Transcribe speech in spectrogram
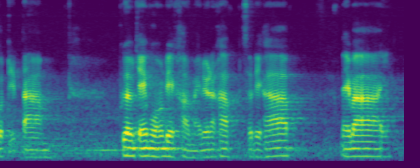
กดติดตาม เพื่อจะให้ผมอัปเดตข่าวใหม่ด้วยนะครับ สวัสดีครับบ๊ายบาย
